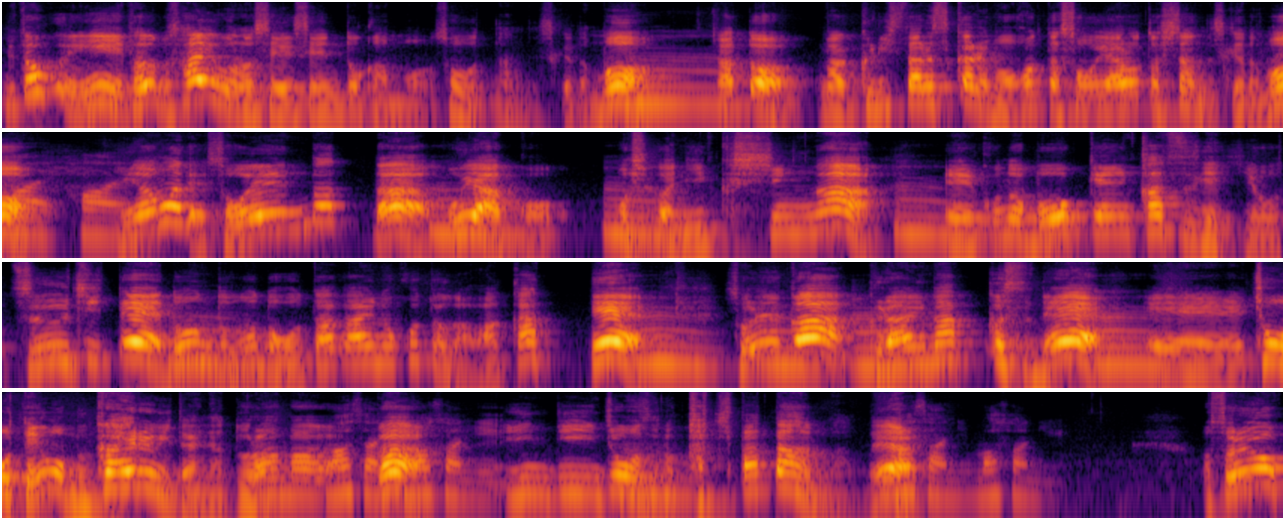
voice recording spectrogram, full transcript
で特に例えば最後の聖戦とかもそうなんですけども、うん。あと、まあ、クリスタルスカルも本当はそうやろうとしたんですけども、はいはい。今まで疎遠だった親子、うん。もしくは肉親が、うん。えーこの冒険活劇を通じてどんどんどんどんお互いのことが分かって、うん。それがクライマックスで、うん。えー頂点を迎えるみたいなドラマがインディ・ジョーンズの勝ちパターンなんで、まさにまさに。それを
